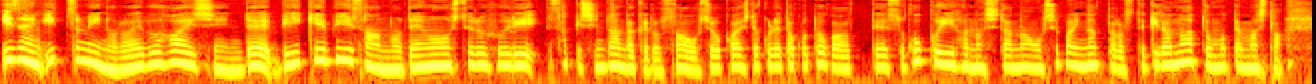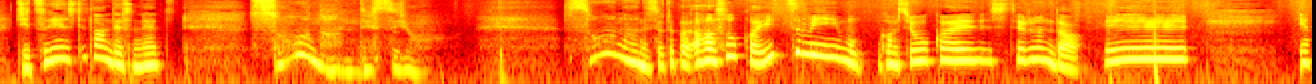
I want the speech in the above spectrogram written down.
以前、いつみのライブ配信で BKB さんの電話をしてるふり、さっき死んだんだけどさ、を紹介してくれたことがあって、すごくいい話だな、お芝居になったら素敵だなって思ってました。実現してたんですね。そうなんですよ。そうなんですよ。だから、あ、そっか、いつみもが紹介してるんだ。へえ。いや、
